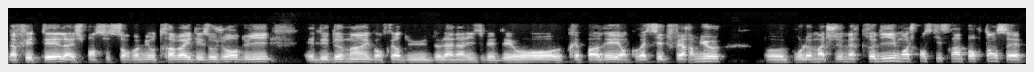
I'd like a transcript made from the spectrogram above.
la fêter. Là, je pense qu'ils se sont remis au travail dès aujourd'hui et dès demain ils vont faire du, de l'analyse vidéo, préparer, encore essayer de faire mieux euh, pour le match de mercredi. Moi, je pense qu'il sera important, c'est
